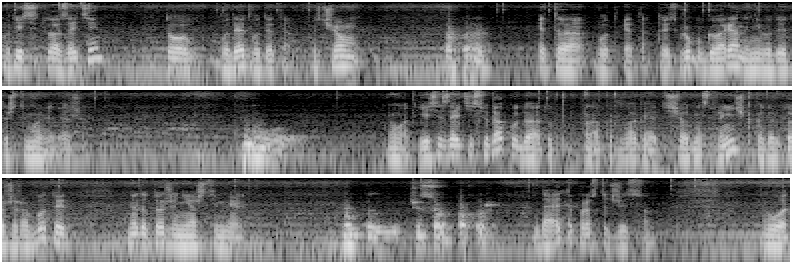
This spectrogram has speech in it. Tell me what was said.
Вот если туда зайти, то выдает вот это. Причем Ага. это вот это. То есть, грубо говоря, она не выдает HTML даже. Ну, Вот. Если зайти сюда, куда тут она предлагает еще одна страничка, которая тоже работает, но это тоже не HTML. Это JSON похоже. Да, это просто JSON. Вот.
